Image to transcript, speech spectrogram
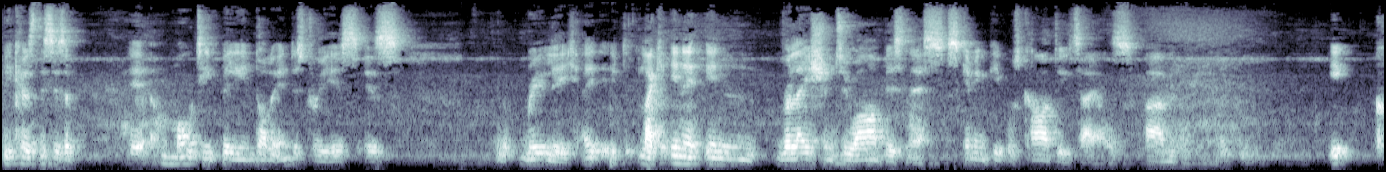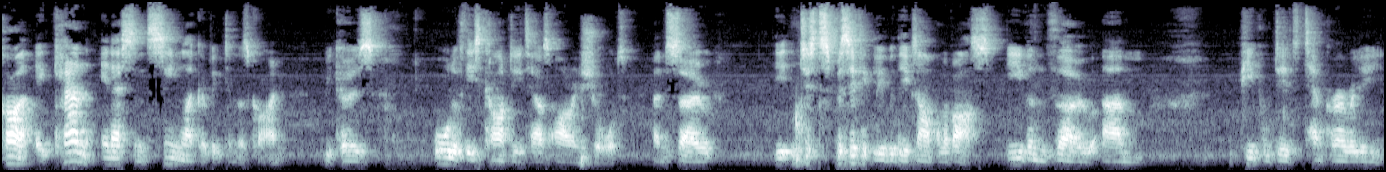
because this is a, a multi-billion dollar industry is is really. It, like in it, in relation to our business, skimming people's card details, um, it it can in essence seem like a victimless crime because all of these card details are insured, and so it, just specifically with the example of us, even though um, people did temporarily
